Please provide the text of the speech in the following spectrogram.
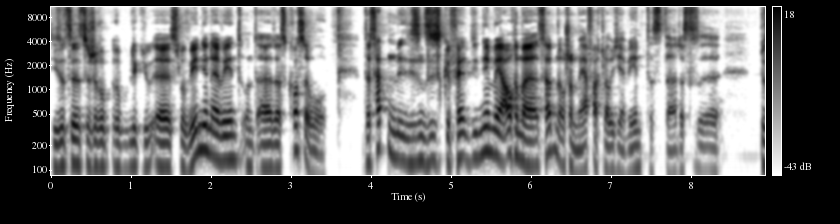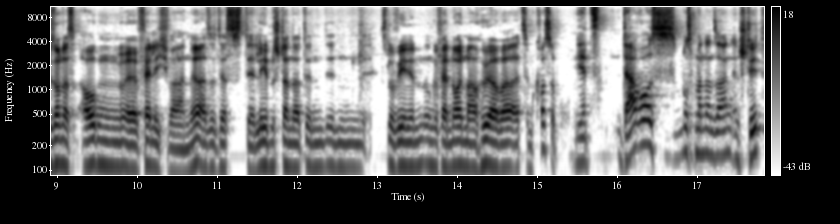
die Sozialistische Republik äh, Slowenien erwähnt und äh, das Kosovo. Das hatten, diesen, dieses Gefäll, die nehmen wir ja auch immer, das hatten wir auch schon mehrfach, glaube ich, erwähnt, dass da das äh, besonders augenfällig war. Ne? Also dass der Lebensstandard in, in Slowenien ungefähr neunmal höher war als im Kosovo. Jetzt daraus muss man dann sagen, entsteht,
